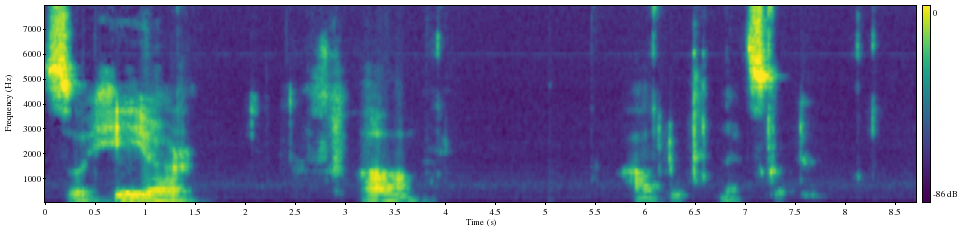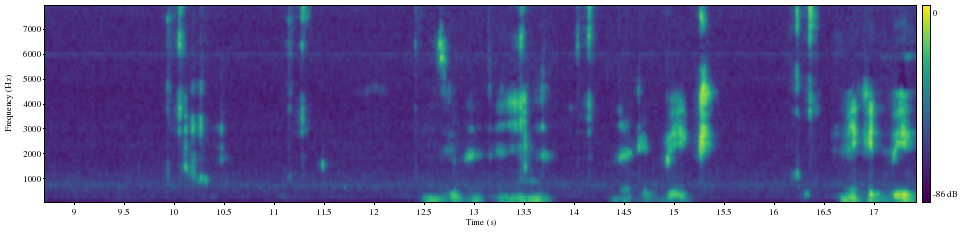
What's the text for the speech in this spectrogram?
So here uh, how to that's good and let it big make it big.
